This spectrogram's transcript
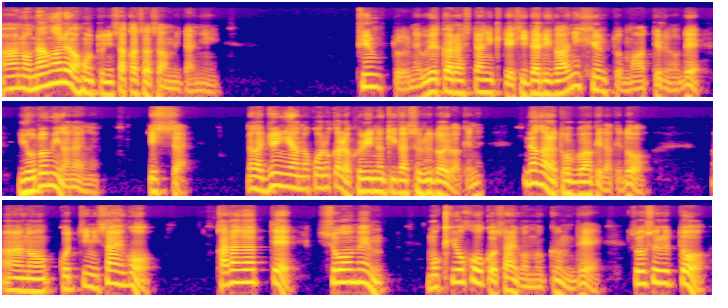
あの、流れは本当に坂田さんみたいに、ピュンとね、上から下に来て左側にヒュンと回ってるので、よどみがないのよ。一切。だからジュニアの頃から振り抜きが鋭いわけね。だから飛ぶわけだけど、あの、こっちに最後、体って正面、目標方向最後向くんで、そうすると、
